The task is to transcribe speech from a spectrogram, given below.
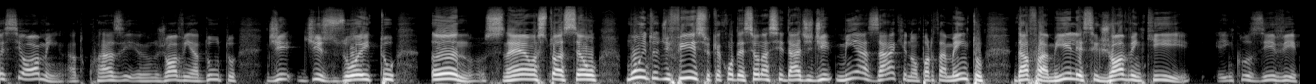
esse homem, quase um jovem adulto de 18 anos, né? Uma situação muito difícil que aconteceu na cidade de Miyazaki, no apartamento da família. Esse jovem que, inclusive,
